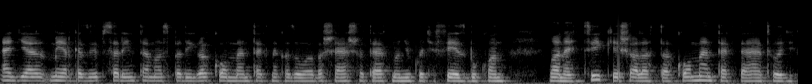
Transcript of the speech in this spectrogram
egyel mérgezőbb szerintem, az pedig a kommenteknek az olvasása, tehát mondjuk, hogyha Facebookon van egy cikk, és alatta a kommentek, tehát, hogy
